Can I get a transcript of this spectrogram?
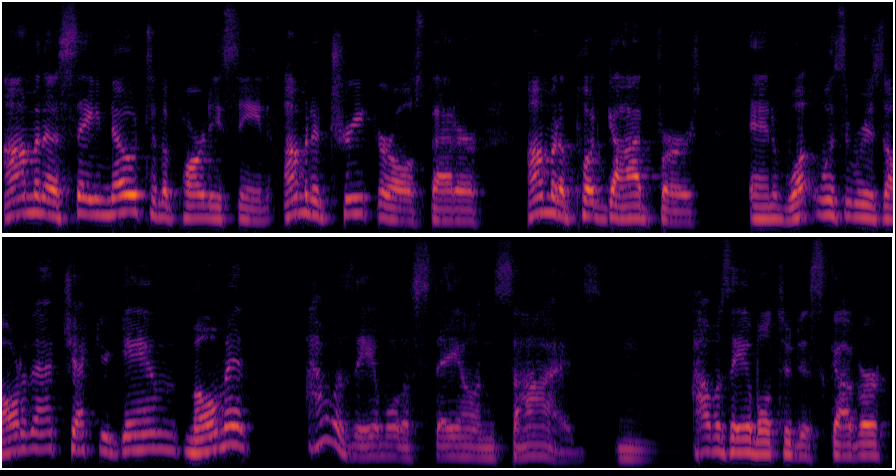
I'm going to say no to the party scene. I'm going to treat girls better. I'm going to put God first. And what was the result of that check your game moment? I was able to stay on sides. Mm. I was able to discover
